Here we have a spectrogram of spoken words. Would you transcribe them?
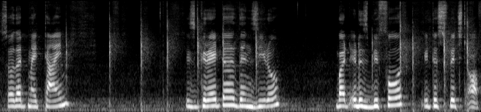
So, that my time is greater than 0, but it is before it is switched off.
